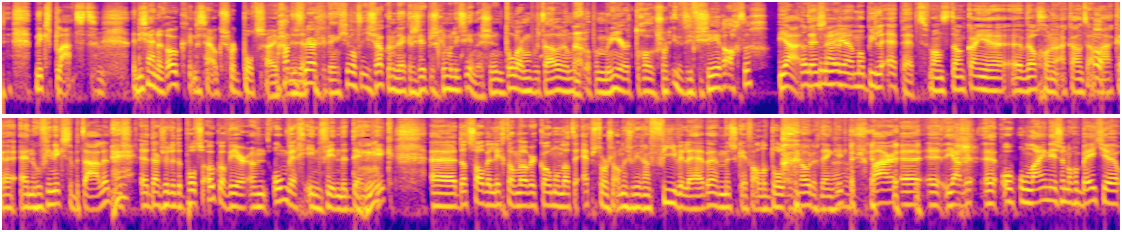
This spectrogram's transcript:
niks plaatst. Hm. Die zijn er ook. En dat zijn ook een soort bots. Gaat het werken, denk je? Want je zou kunnen denken, er zit misschien wel iets in. Als je een dollar moet betalen, dan moet je ja. op een manier toch ook een soort identificeren-achtig. Ja, nou, tenzij je een mobiele app hebt. Want dan kan je uh, wel gewoon een account aanmaken oh. en hoef je niks te betalen. Hè? Dus uh, daar zullen de bots ook wel weer een omweg in vinden, denk mm -hmm. ik. Uh, dat zal wellicht dan wel weer komen omdat de app stores anders weer een fee willen hebben. Musk heeft alle dollars nodig, denk ik. Maar ja, online is er nog een beetje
